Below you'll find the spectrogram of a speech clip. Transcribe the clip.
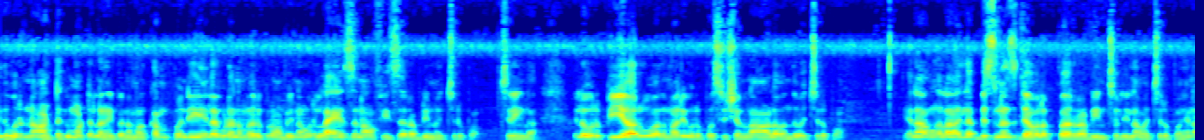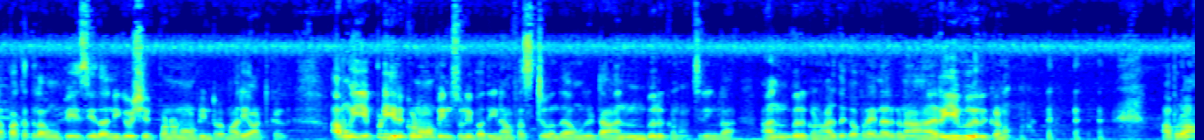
இது ஒரு நாட்டுக்கு மட்டும் இல்லைங்க. இப்போ நம்ம கம்பெனியில் கூட நம்ம இருக்கிறோம் அப்படின்னா ஒரு லயசன் ஆஃபீஸர் அப்படின்னு வச்சுருப்போம். சரிங்களா? இல்லை ஒரு பிஆர்ஓ அது மாதிரி ஒரு பொசிஷன்லாம் ஆளை வந்து வச்சுருப்போம். ஏன்னா அவங்கலாம் இல்லை பிஸ்னஸ் டெவலப்பர் அப்படின்னு சொல்லிலாம் வச்சுருப்போம். ஏன்னா பக்கத்தில் அவங்க பேசி ஏதாவது நெகோஷியேட் பண்ணணும் அப்படின்ற மாதிரி ஆட்கள். அவங்க எப்படி இருக்கணும் அப்படின்னு சொல்லி பார்த்தீங்கன்னா ஃபஸ்ட்டு வந்து அவங்ககிட்ட அன்பு இருக்கணும். சரிங்களா? அன்பு இருக்கணும். அதுக்கப்புறம் என்ன இருக்குன்னா அறிவு இருக்கணும். அப்புறம்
